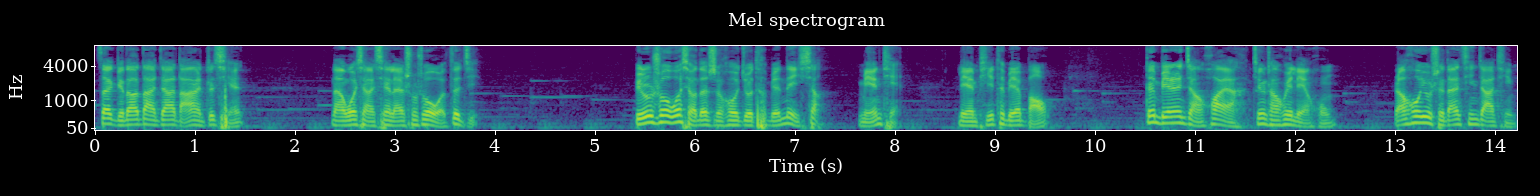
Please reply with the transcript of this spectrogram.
在给到大家答案之前，那我想先来说说我自己。比如说，我小的时候就特别内向、腼腆，脸皮特别薄，跟别人讲话呀，经常会脸红。然后又是单亲家庭，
